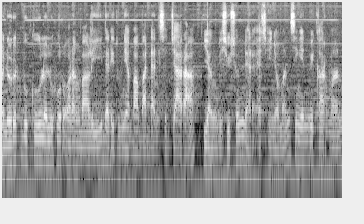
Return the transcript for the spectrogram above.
Menurut buku Leluhur Orang Bali dari Dunia Babat dan Sejarah yang disusun dari S. Inyoman Singin Wikarman,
